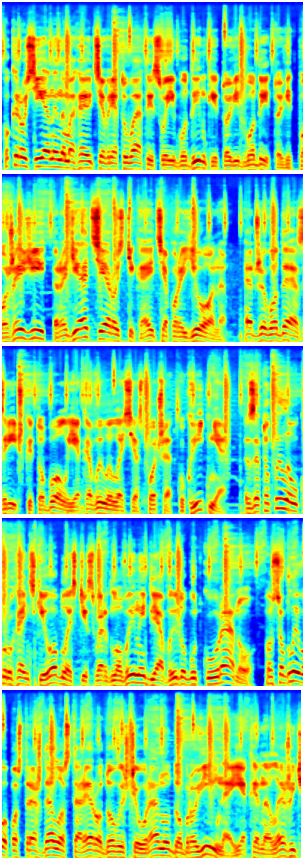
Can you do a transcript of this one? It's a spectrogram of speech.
Поки росіяни намагаються врятувати свої будинки то від води, то від пожежі, радіація розтікається по регіонам. Адже вода з річки Тобол, яка вилилася з початку квітня, затопила у Курганській області свердловини для видобутку урану. Особливо постраждало старе родовище урану Добровільне, яке належить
